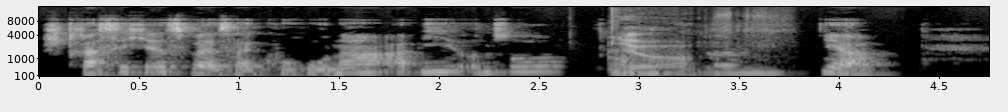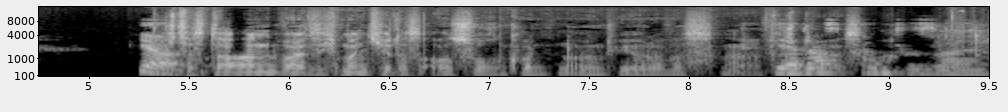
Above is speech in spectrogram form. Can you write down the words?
stressig ist, weil es halt Corona-Abi und so. Und, Ja. Ähm, ja. Ja. liegt das daran, weil sich manche das aussuchen konnten irgendwie oder was? Ja, Ja, das könnte sein.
